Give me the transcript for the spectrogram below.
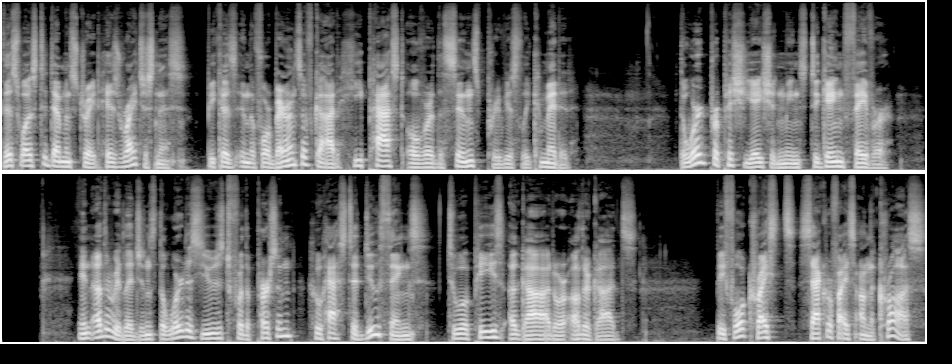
this was to demonstrate his righteousness, because in the forbearance of God he passed over the sins previously committed. The word propitiation means to gain favor in other religions, the word is used for the person who has to do things to appease a god or other gods. Before Christ's sacrifice on the cross,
